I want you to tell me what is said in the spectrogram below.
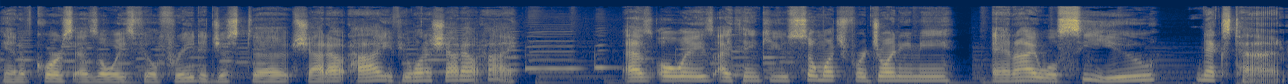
And of course, as always, feel free to just uh, shout out hi if you want to shout out hi. As always, I thank you so much for joining me, and I will see you next time.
